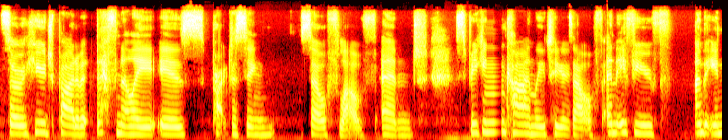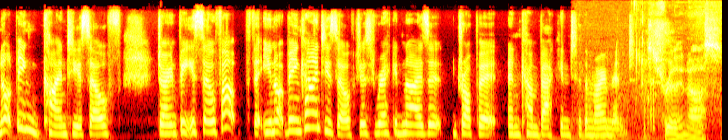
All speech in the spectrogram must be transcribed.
so a huge part of it definitely is practicing self love and speaking kindly to yourself. And if you've and that you're not being kind to yourself, don't beat yourself up that you're not being kind to yourself. Just recognize it, drop it, and come back into the moment. It's really nice.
